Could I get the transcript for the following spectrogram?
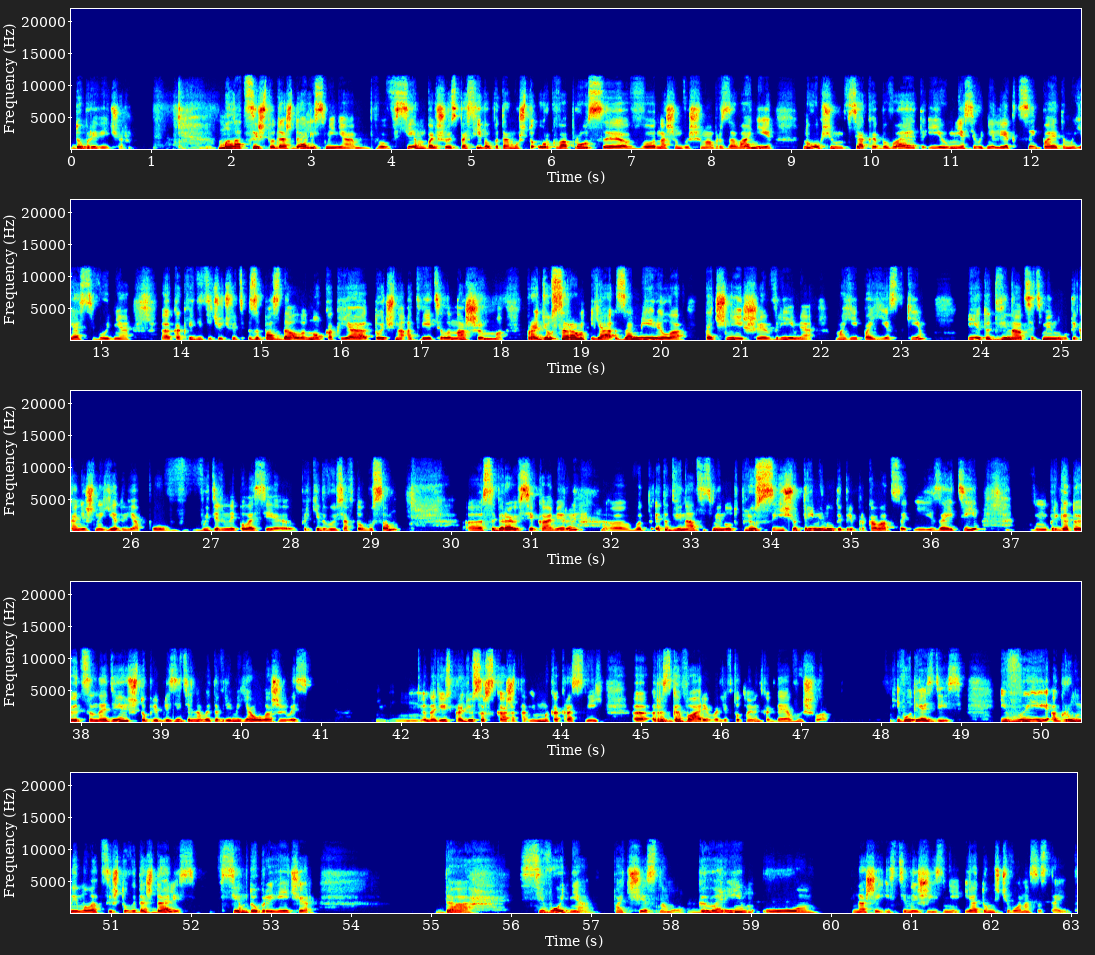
Добрый вечер. Молодцы, что дождались меня. Всем большое спасибо, потому что орг-вопросы в нашем высшем образовании, ну, в общем, всякое бывает, и у меня сегодня лекции, поэтому я сегодня, э, как видите, чуть-чуть запоздала. Но, как я точно ответила нашим продюсерам, я замерила точнейшее время моей поездки, и это 12 минут. И, конечно, еду я по выделенной полосе, прикидываюсь автобусом. Э, собираю все камеры, э, вот это 12 минут, плюс еще 3 минуты припарковаться и зайти, приготовиться, надеюсь, что приблизительно в это время я уложилась. Надеюсь, продюсер скажет, мы как раз с ней э, разговаривали в тот момент, когда я вышла. И вот я здесь. И вы огромные молодцы, что вы дождались. Всем добрый вечер. Да, сегодня, по-честному, говорим о нашей истинной жизни и о том, из чего она состоит.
